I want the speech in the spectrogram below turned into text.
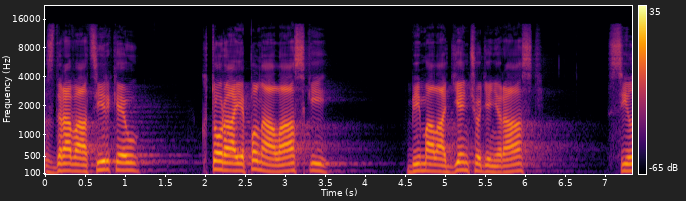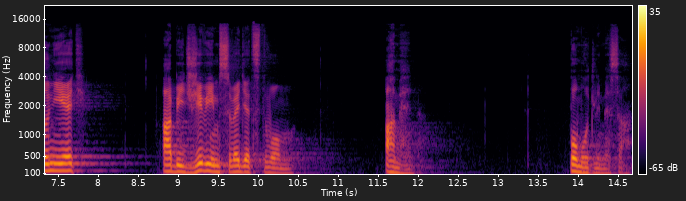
Zdravá církev, ktorá je plná lásky, by mala deň čo deň rásť, silnieť a byť živým svedectvom Amen. Pomodlime sa.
